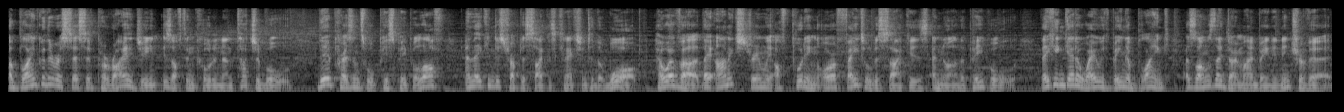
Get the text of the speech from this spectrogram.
A blank with a recessive pariah gene is often called an untouchable. Their presence will piss people off and they can disrupt a Psyker's connection to the warp. However, they aren't extremely off-putting or are fatal to Psykers and not other people. They can get away with being a blank as long as they don't mind being an introvert.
